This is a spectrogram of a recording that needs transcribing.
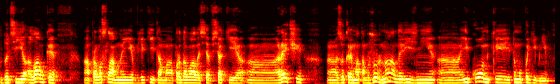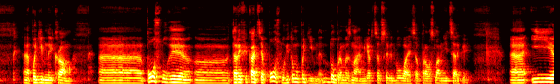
до цієї лавки православної, в якій там продавалися всякі е, речі, е, зокрема там журнали різні, е, іконки і тому подібні, подібний крам. Послуги, тарифікація послуг і тому подібне. Ну, добре, ми знаємо, як це все відбувається в православній церкві. І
